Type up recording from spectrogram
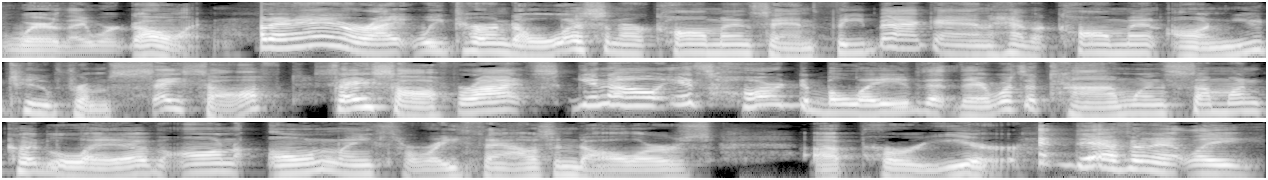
where they were going. But at any rate, we turn to listener comments and feedback and have a comment on YouTube from Saysoft. Saysoft writes, You know, it's hard to believe that there was a time when someone could live on only $3,000 uh, per year. It definitely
